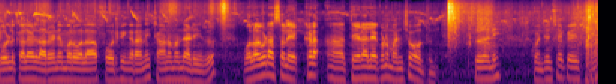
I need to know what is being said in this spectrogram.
గోల్డ్ కలర్ది అరవై నెంబర్ వల ఫోర్ ఫింగర్ అని చాలామంది అడిగారు వల కూడా అసలు ఎక్కడ తేడా లేకుండా మంచిగా అవుతుంది. చూడండి. కొంచెం సేపు వేసినా.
